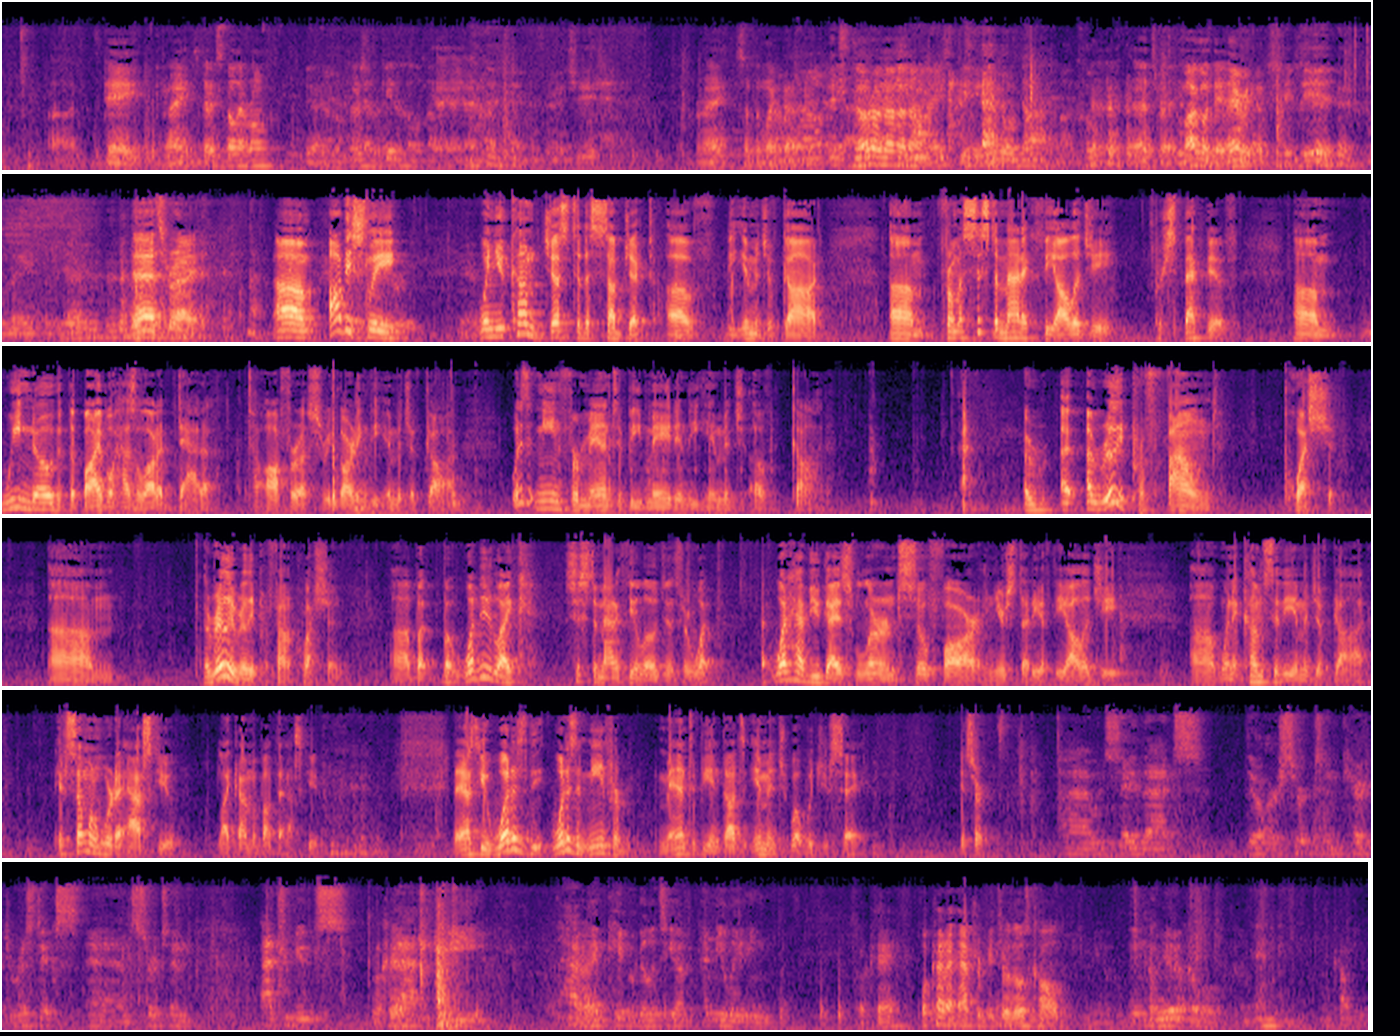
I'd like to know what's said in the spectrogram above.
Dei, right? Did I spell that wrong? Yeah. Right? Something like that. No, no, no, no, no. That's right. Imago Dei. There we go. It did. That's right. Um, obviously, when you come just to the subject of the image of God, um, from a systematic theology perspective, um, we know that the Bible has a lot of data to offer us regarding the image of God. What does it mean for man to be made in the image of God? A, a, a really profound question. Um, a really, really profound question. Uh, but, but what do like systematic theologians or what, what have you guys learned so far in your study of theology uh, when it comes to the image of God? If someone were to ask you, like I'm about to ask you, they ask you, what, is the, what does it mean for man to be in God's image? What would you say? Yes, sir. I would say that there are certain characteristics and certain attributes okay. that we have right. the capability of emulating. Okay. What kind of attributes are those called? Incommunicable.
